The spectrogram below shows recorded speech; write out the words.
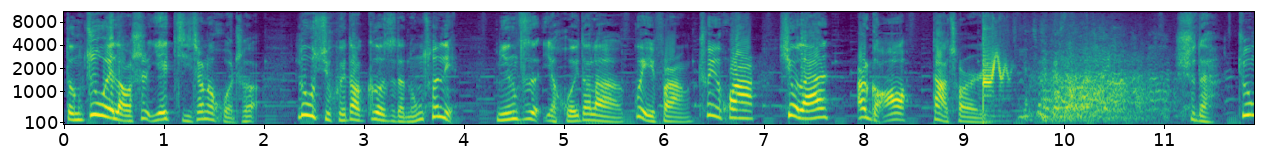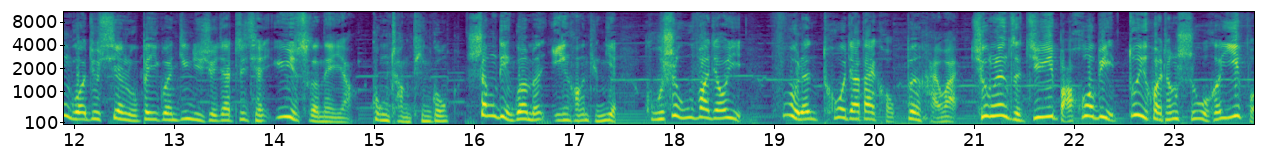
等诸位老师也挤上了火车，陆续回到各自的农村里。名字也回到了桂芳、翠花、秀兰、二狗、大村儿。是的，中国就陷入悲观经济学家之前预测的那样：工厂停工、商店关门、银行停业、股市无法交易、富人拖家带口奔海外，穷人则急于把货币兑换成食物和衣服。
